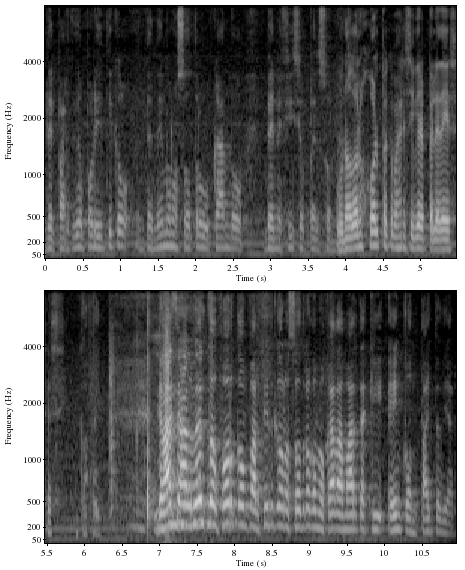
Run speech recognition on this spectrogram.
de partido político, entendemos nosotros buscando beneficios personales. Uno de los golpes que va a recibir el PLD es ese. Correcto. Gracias Alberto por compartir con nosotros como cada martes aquí en Contacto Diario.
